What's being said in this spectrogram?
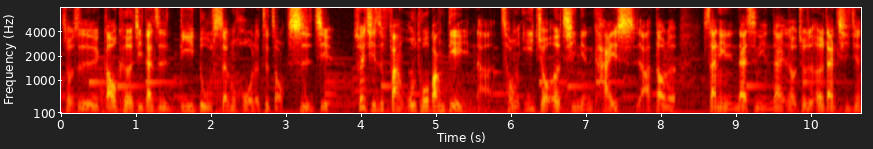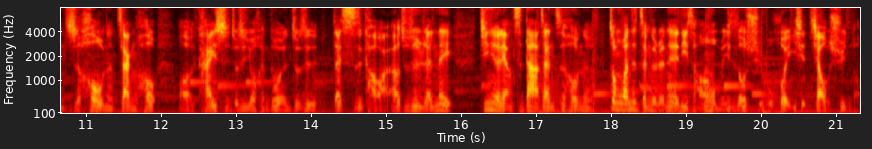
就是高科技但是低度生活的这种世界。所以其实反乌托邦电影啊，从一九二七年开始啊，到了三零年代、四年代，然后就是二战期间之后呢，战后哦开始就是有很多人就是在思考啊，啊就是人类。经历了两次大战之后呢，纵观这整个人类的历史，好像我们一直都学不会一些教训哦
